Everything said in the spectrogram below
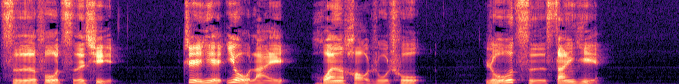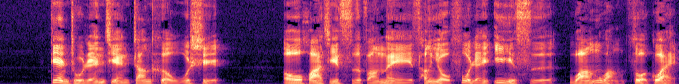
此妇辞去，至夜又来，欢好如初。如此三夜，店主人见张客无事。偶话及此房内曾有妇人一死，往往作怪。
